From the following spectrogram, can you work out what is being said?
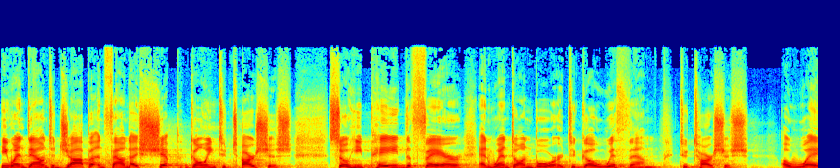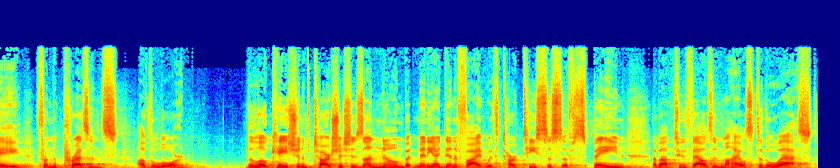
He went down to Joppa and found a ship going to Tarshish. So he paid the fare and went on board to go with them to Tarshish, away from the presence of the Lord. The location of Tarshish is unknown, but many identify it with Tartessus of Spain, about 2,000 miles to the west.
